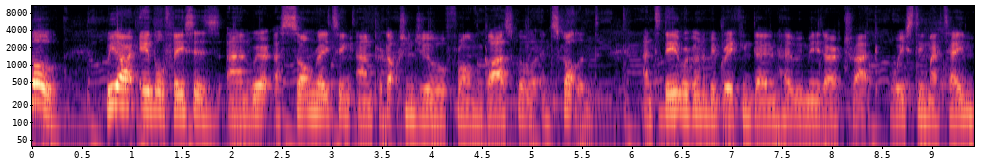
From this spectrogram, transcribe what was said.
Hello, we are Able Faces and we're a songwriting and production duo from Glasgow in Scotland. And today we're going to be breaking down how we made our track Wasting My Time,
